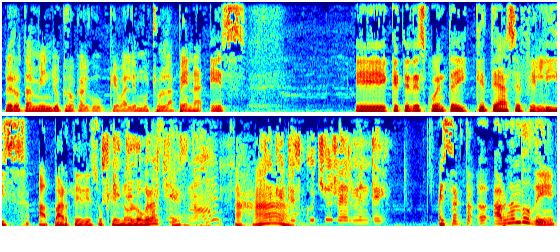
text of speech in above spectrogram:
pero también yo creo que algo que vale mucho la pena es eh, que te des cuenta y qué te hace feliz, aparte de eso que, no lograste. ¿no? Ajá. Que te escuches realmente. Exacto. Ah, hablando de,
